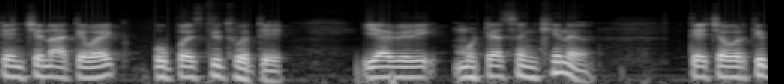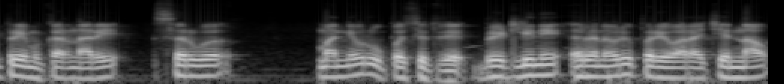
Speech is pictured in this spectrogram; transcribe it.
त्यांचे नातेवाईक उपस्थित होते. यावेळी मोठ्या संख्येनं त्याच्यावरती प्रेम करणारे सर्व मान्यवर उपस्थित होते. ब्रेटलीने रणवरे परिवाराचे नाव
